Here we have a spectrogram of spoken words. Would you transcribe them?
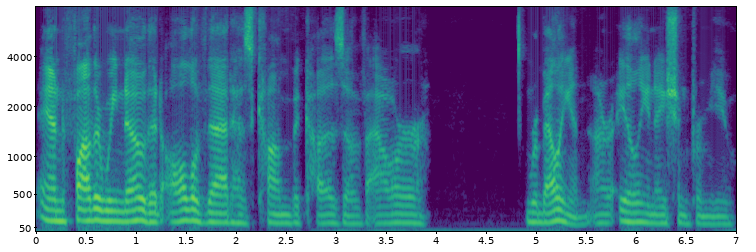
And Father, we know that all of that has come because of our rebellion, our alienation from you.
